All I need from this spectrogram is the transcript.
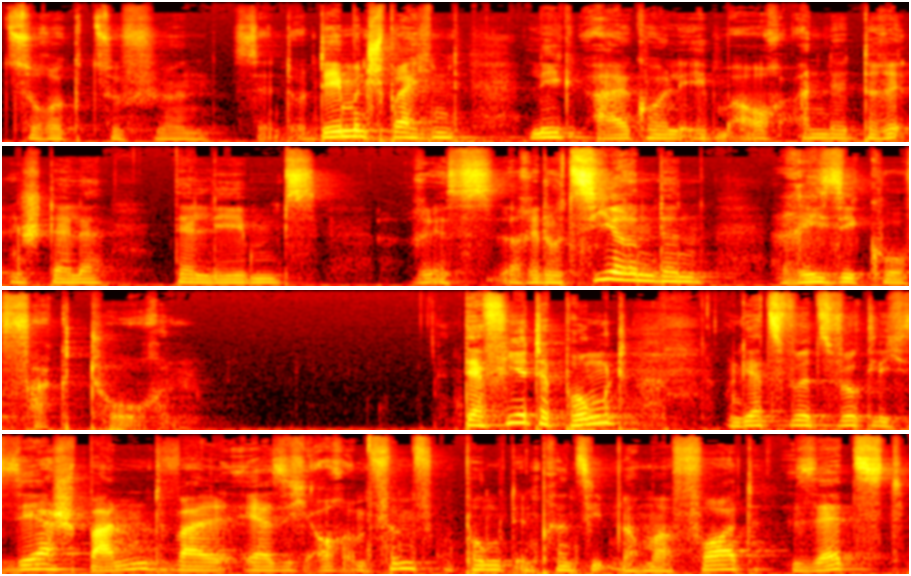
zurückzuführen sind. Und dementsprechend liegt Alkohol eben auch an der dritten Stelle der lebensreduzierenden Risikofaktoren. Der vierte Punkt, und jetzt wird es wirklich sehr spannend, weil er sich auch im fünften Punkt im Prinzip nochmal fortsetzt,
